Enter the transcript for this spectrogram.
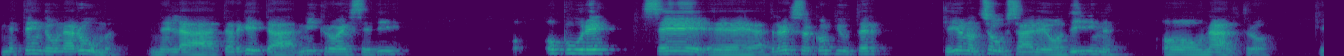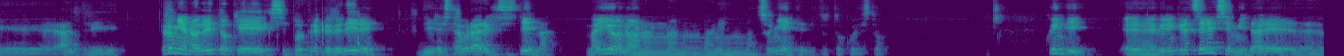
mettendo una room nella targhetta micro sd oppure se eh, attraverso il computer che io non so usare odin o un altro che altri. Però mi hanno detto che si potrebbe vedere di restaurare il sistema ma io non, non, non, non so niente di tutto questo. Quindi eh, vi ringrazierei se mi dare eh,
